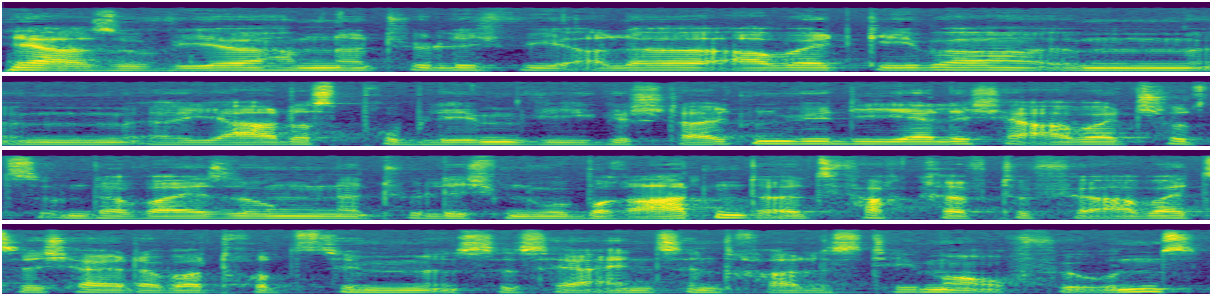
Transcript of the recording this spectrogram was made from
Ja, also wir haben natürlich wie alle Arbeitgeber im, im, äh, Jahr das Problem, wie gestalten wir die jährliche Arbeitsschutzunterweisung. Natürlich nur beratend als Fachkräfte für Arbeitssicherheit, aber trotzdem ist es ja ein zentrales Thema auch für uns.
